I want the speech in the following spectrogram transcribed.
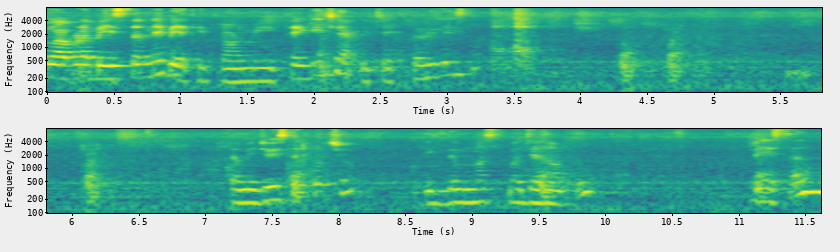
તો આપણા બેસનને બેથી ત્રણ મિનિટ થઈ ગઈ છે, આપણે ચેક કરી લઈશું. તમે જોઈ શકો છો, એકદમ મસ્ત મજાનું આપણું બેસન,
